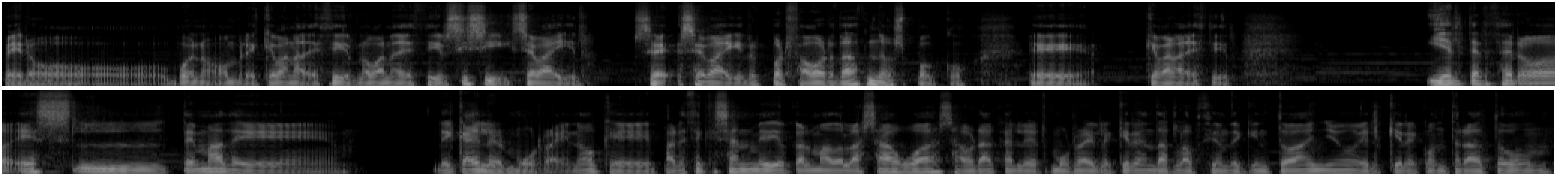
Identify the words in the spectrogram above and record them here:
Pero bueno, hombre, ¿qué van a decir? No van a decir, sí, sí, se va a ir. Se, va a ir, por favor, dadnos poco. Eh, ¿Qué van a decir? Y el tercero es el tema de, de Kyler Murray, ¿no? Que parece que se han medio calmado las aguas. Ahora a Kyler Murray le quieren dar la opción de quinto año, él quiere contrato.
